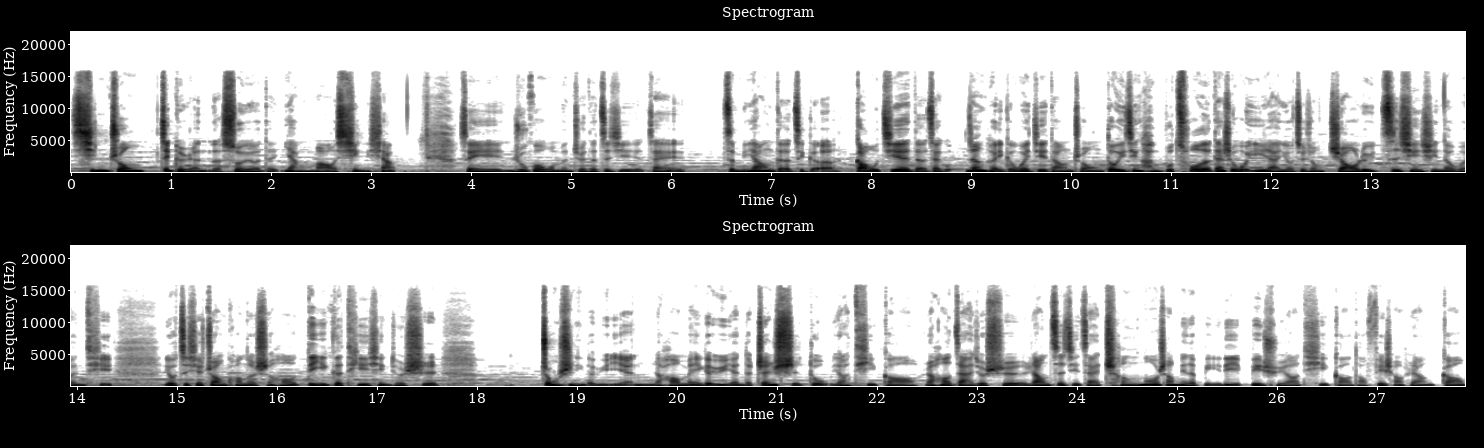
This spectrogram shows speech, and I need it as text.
心中这个人的所有的样貌形象。所以，如果我们觉得自己在怎么样的这个高阶的，在任何一个位阶当中都已经很不错了，但是我依然有这种焦虑、自信心的问题。有这些状况的时候，第一个提醒就是重视你的语言，然后每一个语言的真实度要提高，然后再就是让自己在承诺上面的比例必须要提高到非常非常高。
